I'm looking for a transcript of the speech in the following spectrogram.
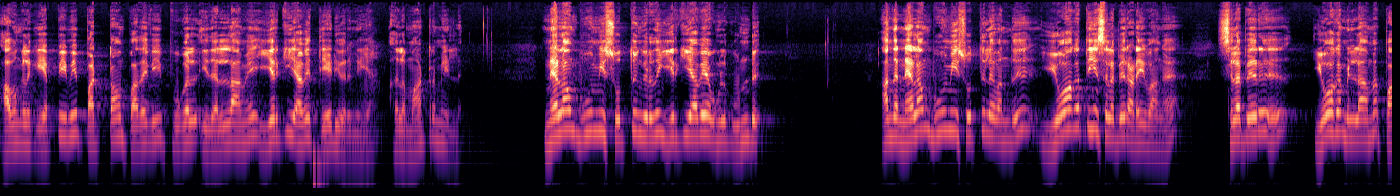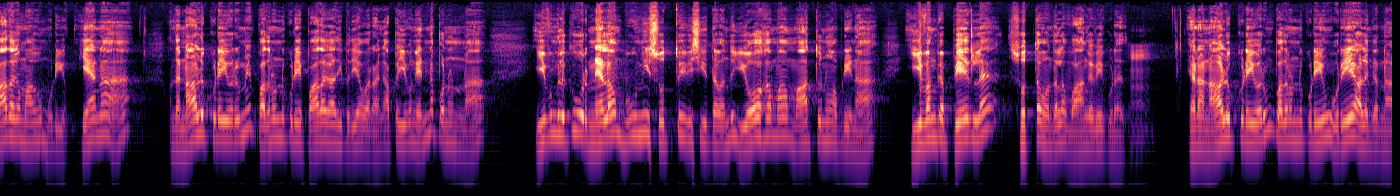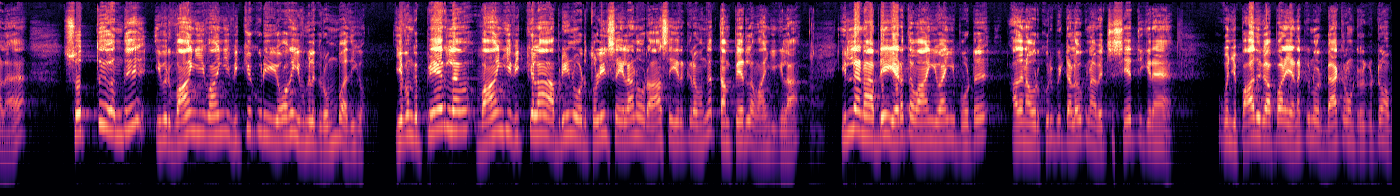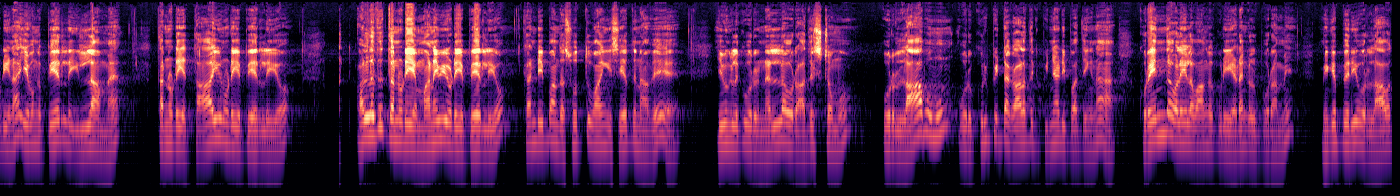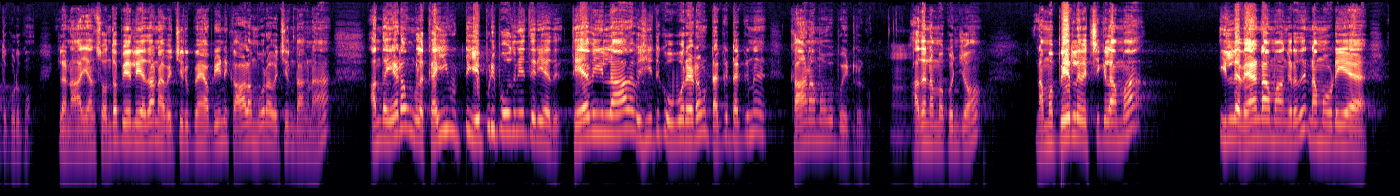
அவங்களுக்கு எப்பயுமே பட்டம் பதவி புகழ் இதெல்லாமே இயற்கையாகவே தேடி வருங்க ஐயா. அதில் மாற்றமே இல்லை. நிலம் பூமி சொத்துங்கிறது இயற்கையாகவே அவங்களுக்கு உண்டு. அந்த நிலம் பூமி சொத்தில் வந்து யோகத்தையும் சில பேர் அடைவாங்க. சில பேர் யோகம் இல்லாமல் பாதகமாகவும் முடியும். ஏன்னா அந்த நாளுக்குடையவருமே பதினொன்றுக்குடைய பாதகாதிபதியாக வராங்க. அப்போ இவங்க என்ன பண்ணணும்னா இவங்களுக்கு ஒரு நிலம் பூமி சொத்து விஷயத்தை வந்து யோகமாக மாற்றணும் அப்படின்னா இவங்க பேரில் சொத்தை வந்தெல்லாம் வாங்கவே கூடாது. ஏன்னா நாளுக்குடையவரும் பதினொன்றுக்குடையவும் ஒரே ஆளுங்கிறனால சொத்து வந்து இவர் வாங்கி வாங்கி விற்கக்கூடிய யோகம் இவங்களுக்கு ரொம்ப அதிகம். இவங்க பேரில் வாங்கி விற்கலாம் அப்படின்னு ஒரு தொழில் செய்யலான்னு ஒரு ஆசை இருக்கிறவங்க தம் பேரில் வாங்கிக்கலாம். இல்லை நான் அப்படியே இடத்த வாங்கி வாங்கி போட்டு அதை நான் ஒரு குறிப்பிட்ட அளவுக்கு நான் வச்சு சேர்த்திக்கிறேன். கொஞ்சம் பாதுகாப்பாக எனக்குன்னு ஒரு பேக்ரவுண்ட் இருக்கட்டும் அப்படின்னா இவங்க பேரில் இல்லாமல் தன்னுடைய தாயினுடைய பேர்லேயோ அல்லது தன்னுடைய மனைவியுடைய பேர்லேயோ கண்டிப்பாக அந்த சொத்து வாங்கி சேர்த்துனாவே இவங்களுக்கு ஒரு நல்ல ஒரு அதிர்ஷ்டமும் ஒரு லாபமும் ஒரு குறிப்பிட்ட காலத்துக்கு பின்னாடி பார்த்தீங்கன்னா குறைந்த விலையில் வாங்கக்கூடிய இடங்கள் பூராமே மிகப்பெரிய ஒரு லாபத்தை கொடுக்கும். இல்லை நான் என் சொந்த பேர்லேயே தான் நான் வச்சுருப்பேன் அப்படின்னு காலம் பூரா வச்சுருந்தாங்கன்னா அந்த இடம் உங்களை கை விட்டு எப்படி போகுதுன்னே தெரியாது. தேவையில்லாத விஷயத்துக்கு ஒவ்வொரு இடமும் டக்கு டக்குன்னு காணாமவே போயிட்டுருக்கும். அதை நம்ம கொஞ்சம் நம்ம பேரில் வச்சுக்கலாமா? இல்லை வேண்டாமாங்கிறது நம்மளுடைய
